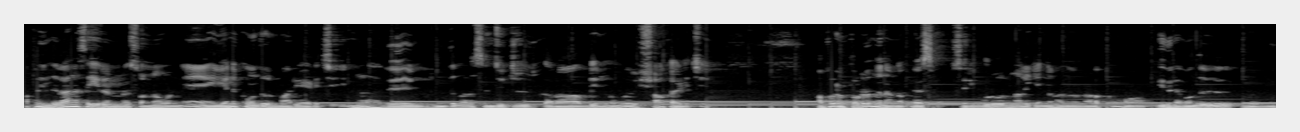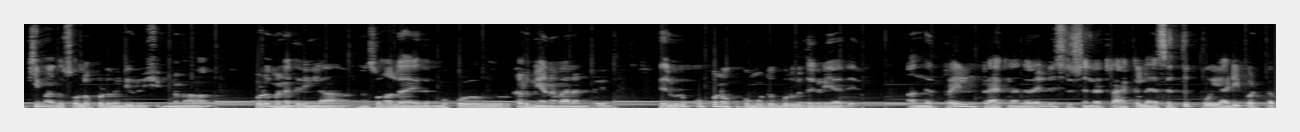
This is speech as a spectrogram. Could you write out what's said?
அப்போ இந்த வேலை செய்கிறேன்னு சொன்ன உடனே எனக்கு வந்து ஒரு மாதிரி ஆகிடுச்சு என்னடா அது இந்த வேலை செஞ்சுட்டு இருக்காரா அப்படின்னு ரொம்ப ஷாக் ஆகிடுச்சு அப்புறம் தொடர்ந்து நாங்கள் பேசுகிறோம் சரி ஒரு ஒரு நாளைக்கு என்ன நடக்கும் இதில் வந்து முக்கியமாக இதை சொல்லப்பட வேண்டிய ஒரு விஷயம் என்னென்னா கொடுமை என்ன தெரியுங்களா? நான் சொன்னல இது ரொம்ப ஒரு கடுமையான வேலைன்ட்டு. இதில் ஒரு குப்பனை குப்பை மட்டும் பொறுக்கிறது கிடையாது. அந்த ட்ரெயின் ட்ராக்கில் அந்த ரயில்வே ஸ்டேஷனில் ட்ராக்கில் செத்து போய் அடிப்பட்ட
